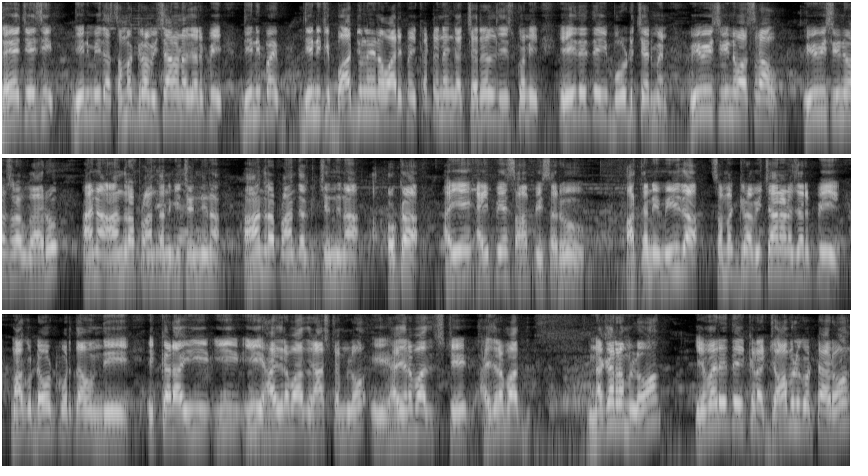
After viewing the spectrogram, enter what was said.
దయచేసి దీని మీద సమగ్ర విచారణ జరిపి దీనిపై దీనికి బాధ్యులైన వారిపై కఠినంగా చర్యలు తీసుకొని ఏదైతే ఈ board chairman VV Srinivasarao VV Srinivasarao గారు ఆయన ఆంధ్ర ప్రాంతానికి చెందిన ఆంధ్ర ప్రాంతానికి చెందిన ఒక ఐఏ ఐపీఎస్ ఆఫీసరు. అతని మీద సమగ్ర విచారణ జరిపి మాకు డౌట్ కొడతా ఉంది. ఇక్కడ ఈ ఈ ఈ హైదరాబాద్ రాష్ట్రంలో ఈ హైదరాబాద్ స్టేట్ హైదరాబాద్ నగరంలో ఎవరైతే ఇక్కడ జాబులు కొట్టారో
